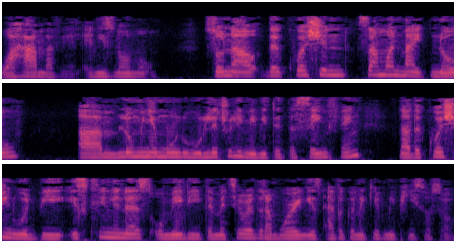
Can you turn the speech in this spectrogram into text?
Wahamba vele, and he's normal. So now the question, someone might know, um, lomunye mundu who literally maybe did the same thing. Now the question would be, is cleanliness or maybe the material that I'm wearing is ever going to give me peace or so?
